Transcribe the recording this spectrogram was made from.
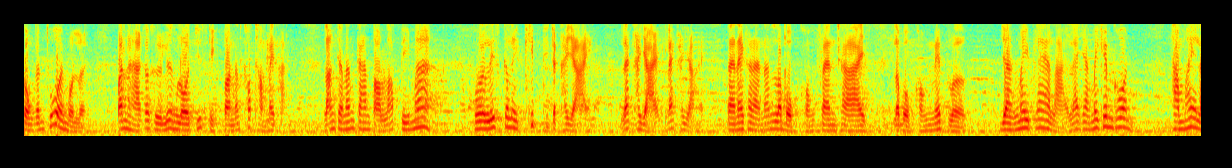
ส่งกันทั่วไปหมดเลย ปัญหาก็คือเรื่องโลจิสติกตอนนั้นเขาทำไม่ทัน หลังจากนั้นการตอบรับดีมาก Polaris ก็เลยคิดที่จะขยายและขยายและขยาย แต่ในขณะนั้นระบบของแฟรนไชส์ระบบของเน็ตเวิร์กยังไม่แพร่หลายและยังไม่เข้มข้น ทำให้ห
